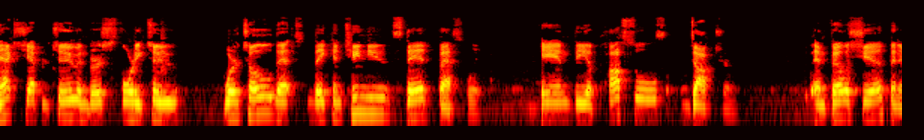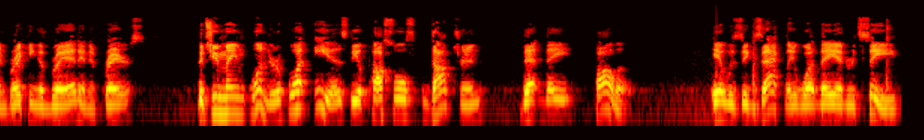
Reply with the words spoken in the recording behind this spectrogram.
Acts, chapter 2 and verse 42, we're told that they continued steadfastly in the apostles' doctrine and fellowship and in breaking of bread and in prayers. But you may wonder what is the apostles' doctrine that they follow? It was exactly what they had received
